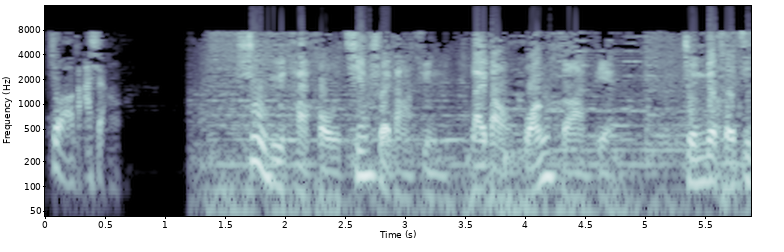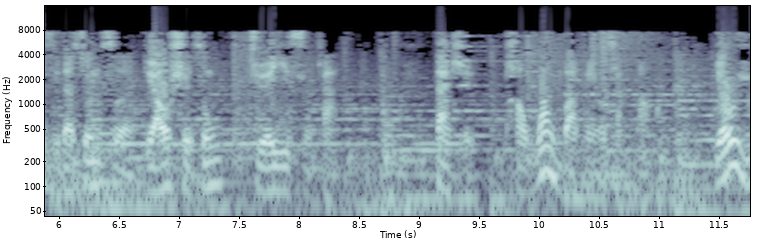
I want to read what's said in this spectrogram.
就要打响。述律太后亲率大军来到黄河岸边，准备和自己的孙子辽世宗决一死战。但是他万万没有想到，由于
